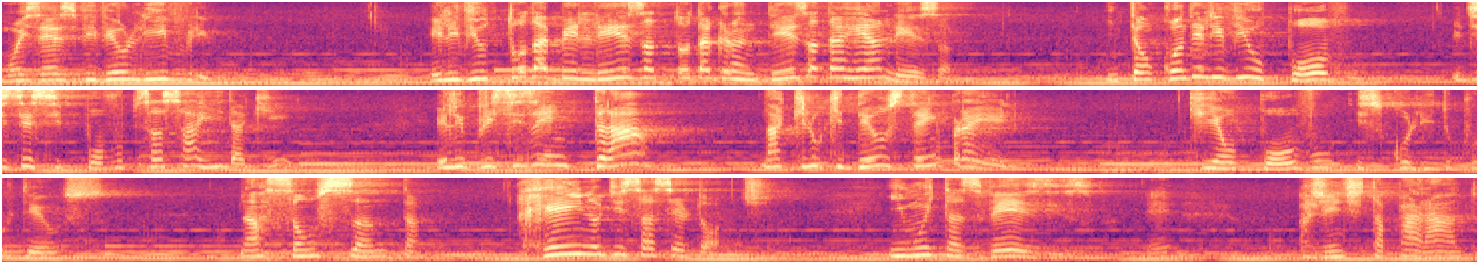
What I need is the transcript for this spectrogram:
Moisés viveu livre. Ele viu toda a beleza, toda a grandeza da realeza. Então, quando ele viu o povo ele disse: esse povo precisa sair daqui. Ele precisa entrar naquilo que Deus tem para ele, que é o povo escolhido por Deus, nação santa, reino de sacerdote. E muitas vezes é, a gente está parado,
